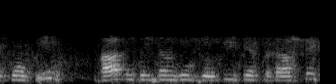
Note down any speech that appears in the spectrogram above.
क्योंकि आत्म चैतन्य रूप ज्योति से प्रकाशित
